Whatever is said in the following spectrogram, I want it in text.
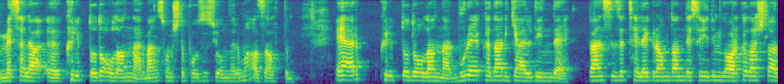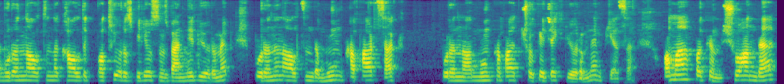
mesela e, kriptoda olanlar ben sonuçta pozisyonlarımı azalttım. Eğer kriptoda olanlar buraya kadar geldiğinde ben size Telegram'dan deseydim ki arkadaşlar buranın altında kaldık batıyoruz biliyorsunuz ben ne diyorum hep buranın altında mum kaparsak buranın mum kapağı çökecek diyorum değil mi piyasa? Ama bakın şu anda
